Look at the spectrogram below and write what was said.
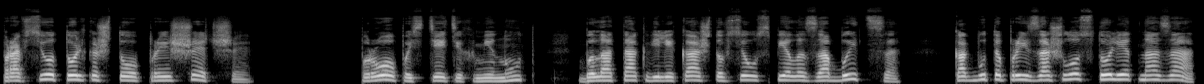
про все только что происшедшее. Пропасть этих минут была так велика, что все успело забыться, как будто произошло сто лет назад.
